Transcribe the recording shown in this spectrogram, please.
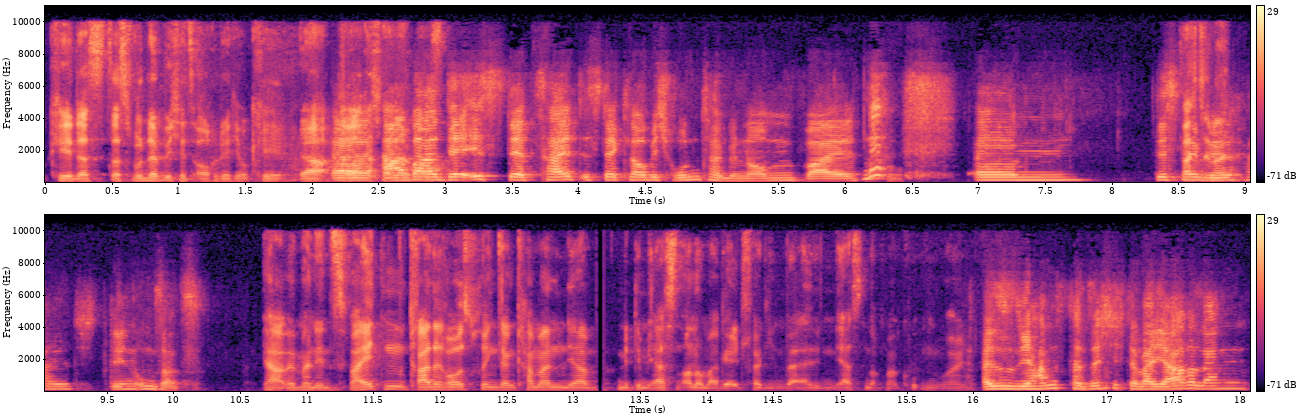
Okay, das, das wundert mich jetzt auch nicht. Okay, ja. Äh, aber auch- der ist, der Zeit ist der, glaube ich, runtergenommen, weil ne, ähm, Disney Warte will halt den Umsatz. ja, wenn man den zweiten gerade rausbringt, dann kann man ja mit dem ersten auch nochmal Geld verdienen, weil alle den ersten nochmal gucken wollen. Also sie haben es tatsächlich, der war jahrelang,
